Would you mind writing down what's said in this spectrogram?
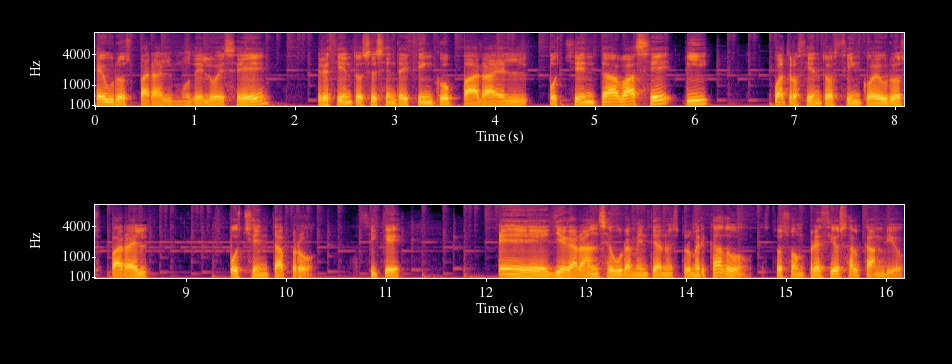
euros para el modelo SE, 365 para el 80 base y 405 euros para el 80 Pro. Así que eh, llegarán seguramente a nuestro mercado. Estos son precios al cambio.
